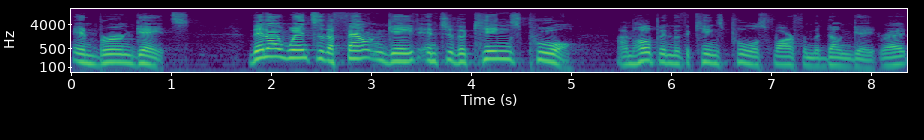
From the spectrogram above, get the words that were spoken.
and burn gates. Then I went to the fountain gate and to the king's pool. I'm hoping that the king's pool is far from the dung gate, right?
